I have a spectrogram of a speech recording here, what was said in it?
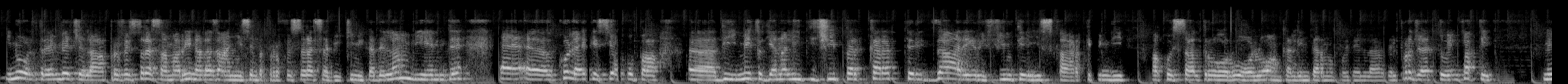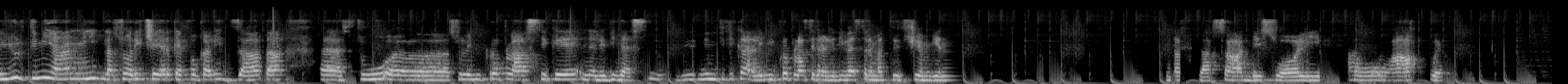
Inoltre invece la professoressa Marina Lasagni, sempre professoressa di chimica dell'ambiente, è eh, colei che si occupa eh, di metodi analitici per caratterizzare i rifiuti e gli scarti, quindi ha quest'altro ruolo anche all'interno poi del, del progetto. E infatti negli ultimi anni la sua ricerca è focalizzata eh, su, uh, sulle microplastiche, nelle diverse, identificare le microplastiche nelle diverse matrici ambientali la sabbia, i suoli o acque.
